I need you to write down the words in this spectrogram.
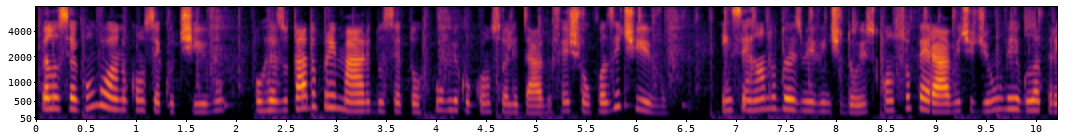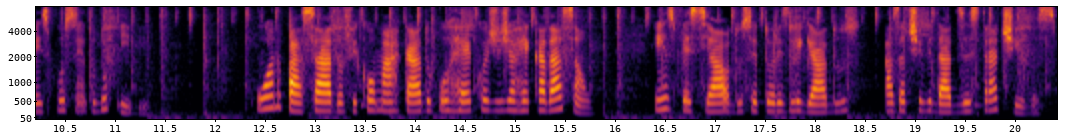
pelo segundo ano consecutivo, o resultado primário do setor público consolidado fechou positivo, encerrando 2022 com superávit de 1,3% do PIB. O ano passado ficou marcado por recorde de arrecadação, em especial dos setores ligados às atividades extrativas.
